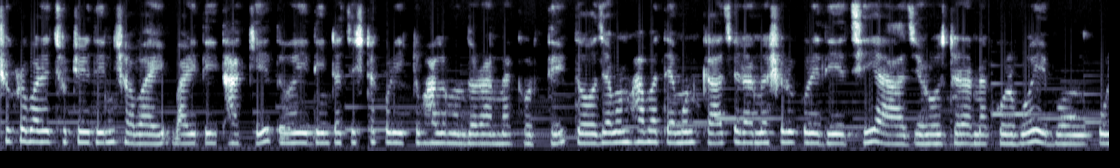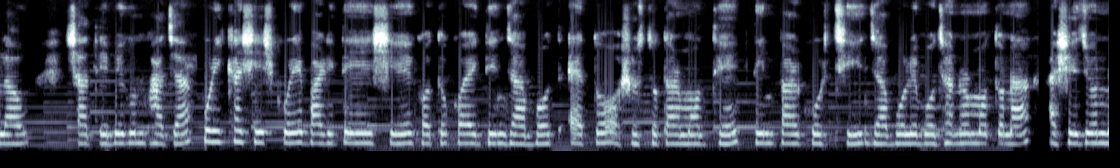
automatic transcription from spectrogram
শুক্রবারের ছুটির দিন সবাই বাড়িতেই থাকে, তো এই দিনটা চেষ্টা করি একটু ভালো মন্দ রান্না করতে। তো যেমন ভাবা তেমন কাজ, রান্না শুরু করে দিয়েছি। আজ রোস্ট রান্না করব এবং পোলাও, সাথে বেগুন ভাজা। পরীক্ষা শেষ করে বাড়িতে এসে গত কয়েকদিন যাবত এত অসুস্থতার মধ্যে দিন পার করছি, যা বলে বোঝানোর মতো না। আর সেজন্য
